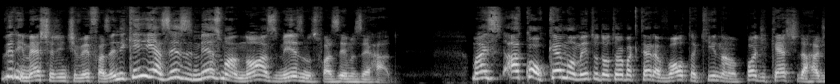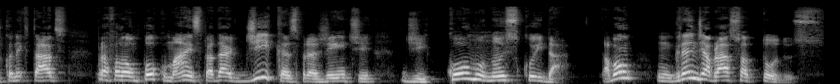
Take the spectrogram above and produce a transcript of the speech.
Vira e mexe a gente vê fazendo, e que às vezes mesmo a nós mesmos fazemos errado. Mas a qualquer momento o Dr. Bactéria volta aqui no podcast da Rádio Conectados para falar um pouco mais, para dar dicas para gente de como nos cuidar, tá bom? Um grande abraço a todos.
